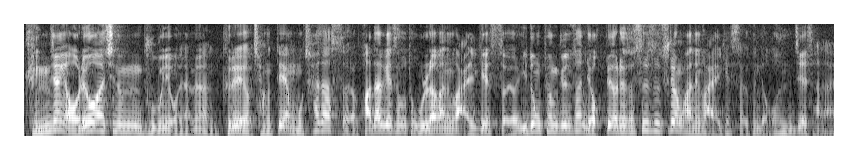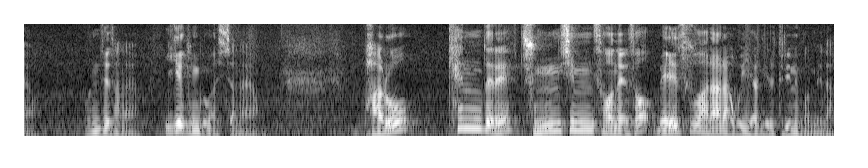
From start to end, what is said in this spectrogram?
굉장히 어려워하시는 부분이 뭐냐면 그래요. 장대 양목 찾았어요. 바닥에서부터 올라가는 거 알겠어요. 이동평균선 역배열해서 슬슬 수렴 가는 거 알겠어요. 근데 언제 사나요? 언제 사나요? 이게 궁금하시잖아요. 바로 캔들의 중심선에서 매수하라라고 이야기를 드리는 겁니다.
